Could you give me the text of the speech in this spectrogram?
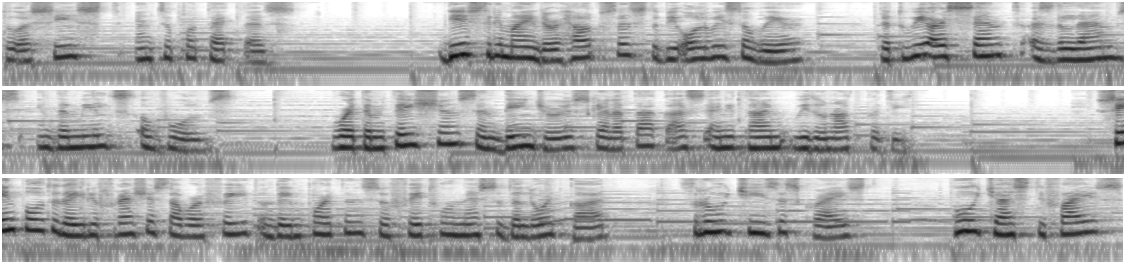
to assist, and to protect us. This reminder helps us to be always aware that we are sent as the lambs in the midst of wolves, where temptations and dangers can attack us anytime we do not predict. St. Paul today refreshes our faith on the importance of faithfulness to the Lord God through Jesus Christ, who justifies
